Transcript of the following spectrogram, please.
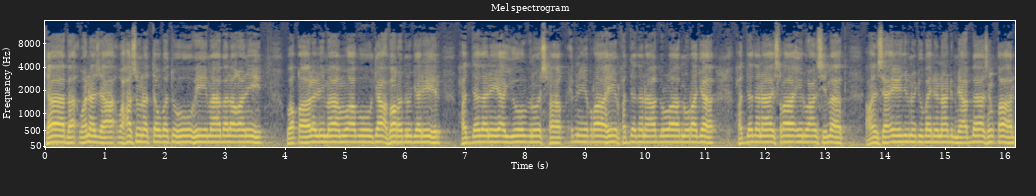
تاب ونزع وحسنت توبته فيما بلغني. وقال الإمام أبو جعفر بن جرير حدثني أيوب بن إسحاق بن إبراهيم حدثنا عبد الله بن رجاء حدثنا إسرائيل عن سماك عن سعيد بن جبير عن ابن عباس قال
